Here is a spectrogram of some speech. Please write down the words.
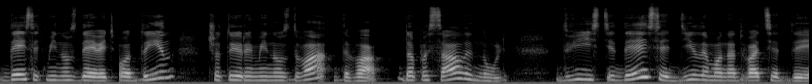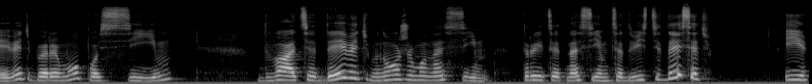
10 мінус 9 – 1. 4 мінус 2 – 2. Дописали 0. 210 ділимо на 29, беремо по 7. 29 множимо на 7. 30 на 7 – це 210. І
